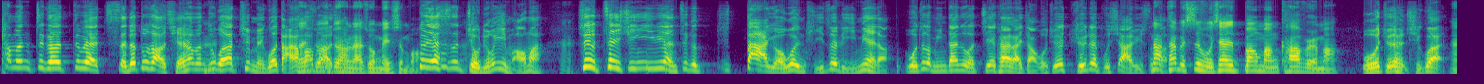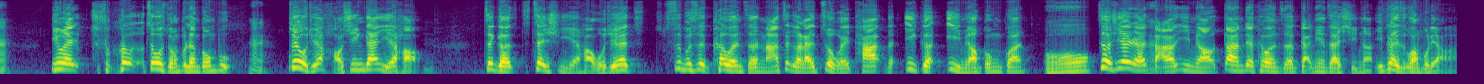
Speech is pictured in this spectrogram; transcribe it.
他们这个对不对？省了多少钱？他们如果要去美国打，要花多少钱？对他们来说没什么。对呀，是九牛一毛嘛。所以振兴医院这个大有问题。这里面啊，我这个名单如果揭开来讲，我觉得绝对不下于什么。那台北市府现在是帮忙 cover 吗？我会觉得很奇怪。嗯，因为这这为什么不能公布？嗯，所以我觉得好心肝也好，这个振兴也好，我觉得。是不是柯文哲拿这个来作为他的一个疫苗公关？哦，这些人打了疫苗，当然对柯文哲感念在心了，一辈子忘不了啊。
